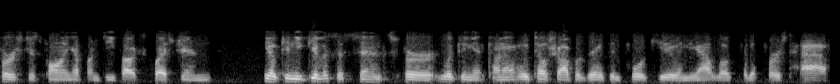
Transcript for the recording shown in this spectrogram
first, just following up on Deepak's question. You know, can you give us a sense for looking at kind of hotel shopper growth in 4Q and the outlook for the first half?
